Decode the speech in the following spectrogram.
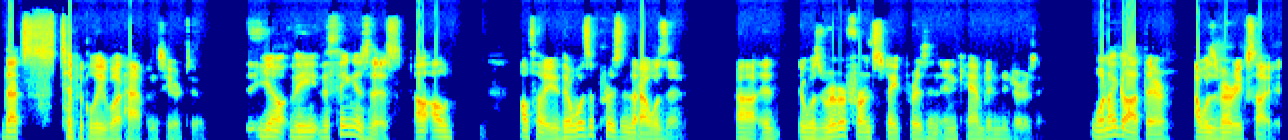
that's typically what happens here too. You know, the the thing is this. I'll I'll, I'll tell you. There was a prison that I was in. Uh, it it was Riverfront State Prison in Camden, New Jersey. When I got there, I was very excited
